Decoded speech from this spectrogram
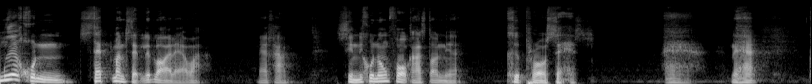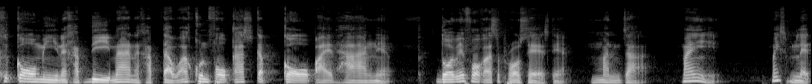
เมื่อคุณเซตมันเสร็จเรียบร้อยแล้วอะนะครับ สิ่งที่คุณต้องโฟกัสตอนนี้คือ process อ่านะฮะคือโกมีนะครับดีมากนะครับ แต่ว่าคุณโฟกัสกับโกปลายทางเนี่ยโดยไม่โฟกัส process เนี่ยมันจะไม่ ไม่สำเร็จ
